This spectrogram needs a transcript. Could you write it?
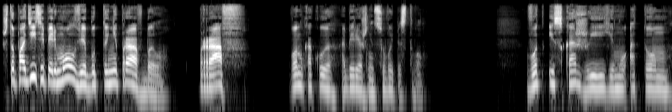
что поди теперь молви, будто неправ был. Прав. Вон какую обережницу выпистывал. Вот и скажи ему о том.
